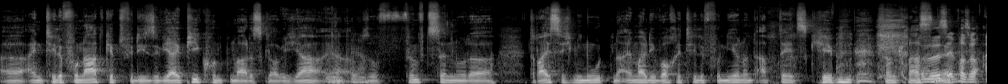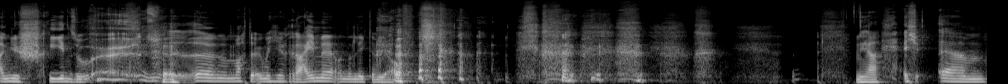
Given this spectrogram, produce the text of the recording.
äh, ein Telefonat gibt für diese VIP-Kunden, war das, glaube ich, ja, ja, Okay. so 15 oder 30 Minuten einmal die Woche telefonieren und Updates geben, schon krass. Du wirst Ne? einfach so angeschrien, so äh, äh, macht er irgendwelche Reime und dann legt er wieder auf. ja, ich, ähm,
